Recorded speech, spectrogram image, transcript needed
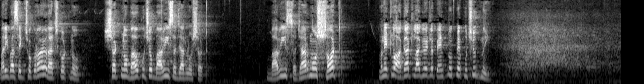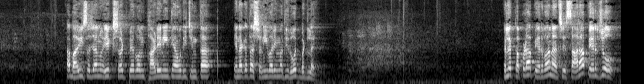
મારી પાસે એક છોકરો આવ્યો રાજકોટનો. શર્ટનો ભાવ પૂછો, બાવીસ હજારનો શર્ટ. બાવીસ હજારનો શર્ટ? મને એટલો આઘાત લાગ્યો એટલે પેન્ટનું જ મેં પૂછ્યું જ નહીં. આ બાવીસ હજારનો એક શર્ટ પહેરવો ફાડે નહીં ત્યાં સુધી ચિંતા. એના કરતા શનિવારીમાંથી રોજ બદલાય. એટલે કપડાં પહેરવાના છે, સારા પહેરજો.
